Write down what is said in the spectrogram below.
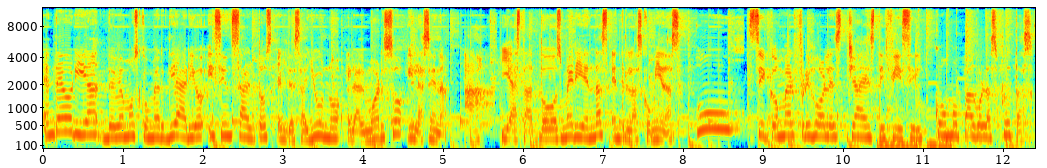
En teoría, debemos comer diario y sin saltos el desayuno, el almuerzo y la cena. Ah, y hasta dos meriendas entre las comidas. Uh, si comer frijoles ya es difícil, ¿cómo pago las frutas?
